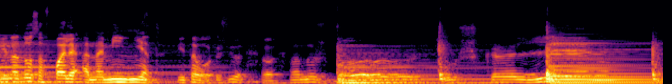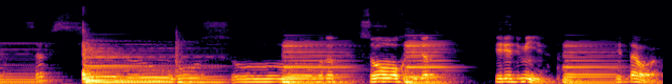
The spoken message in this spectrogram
И на до совпали, а на ми нет. Итого. То есть а наш батюшка лень совсем Сух идет перед ми. Итого.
